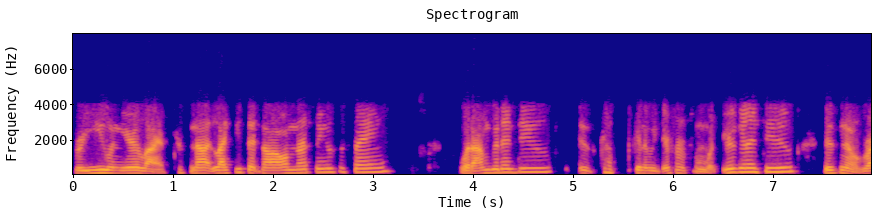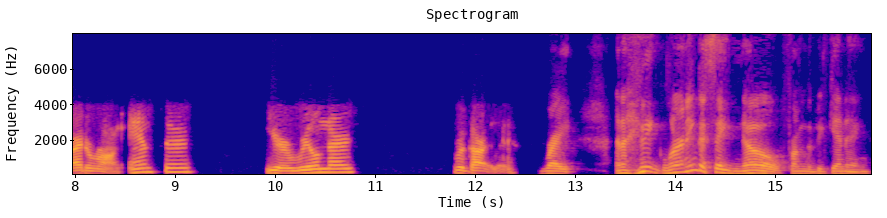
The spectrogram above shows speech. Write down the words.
for you in your life. Because not, like you said, not all nursing is the same. What I'm gonna do is going to be different from what you're gonna do. There's no right or wrong answer. You're a real nurse, regardless. Right. And I think learning to say no from the beginning,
